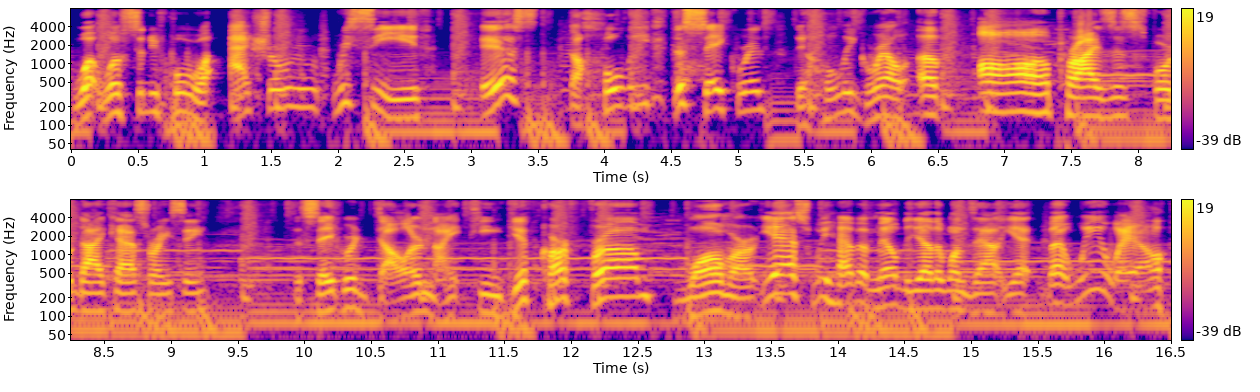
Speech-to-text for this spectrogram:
what Wolf 74 will actually receive is the holy, the sacred, the holy grail of all prizes for diecast racing. The sacred $1.19 gift card from Walmart. Yes, we haven't mailed the other ones out yet, but we will.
